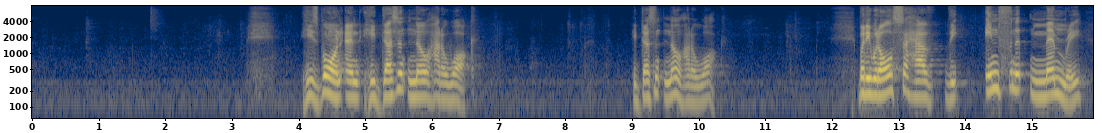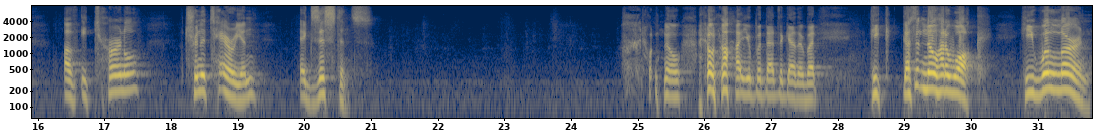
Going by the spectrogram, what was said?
He's born and he doesn't know how to walk. He doesn't know how to walk. But he would also have the infinite memory of eternal Trinitarian existence. I don't know. I don't know how you put that together, but he doesn't know how to walk. He will learn.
